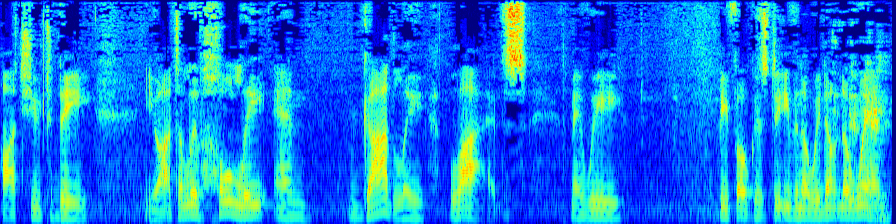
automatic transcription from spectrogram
ought you to be? You ought to live holy and godly lives. May we be focused, even though we don't know when,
